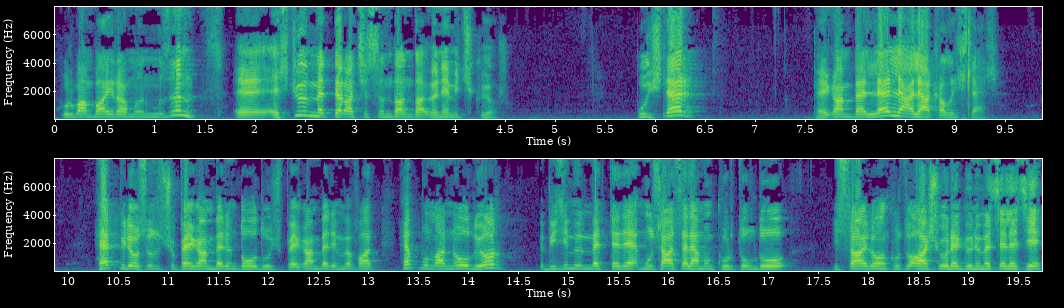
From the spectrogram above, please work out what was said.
Kurban bayramımızın e, eski ümmetler açısından da önemi çıkıyor. Bu işler peygamberlerle alakalı işler. Hep biliyorsunuz şu peygamberin doğduğu, şu peygamberin vefat, hep bunlar ne oluyor? E, bizim ümmette de Musa Aleyhisselam'ın kurtulduğu, İsrailoğlu'nun kurtulduğu aşure günü meselesi,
